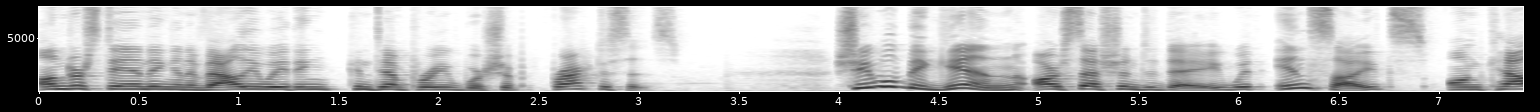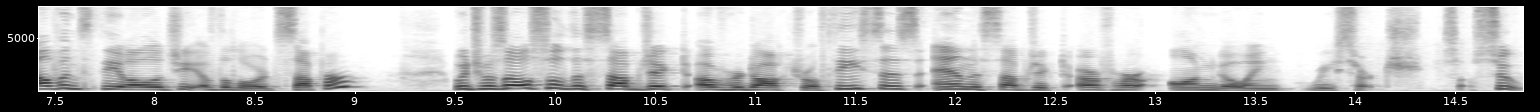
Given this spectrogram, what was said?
Understanding and Evaluating Contemporary Worship Practices. She will begin our session today with insights on Calvin's theology of the Lord's Supper, which was also the subject of her doctoral thesis and the subject of her ongoing research. So, Sue.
